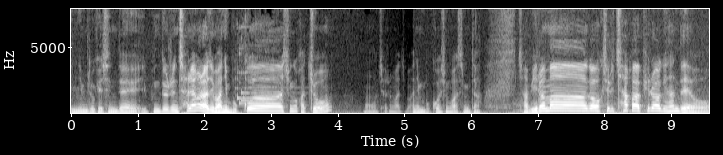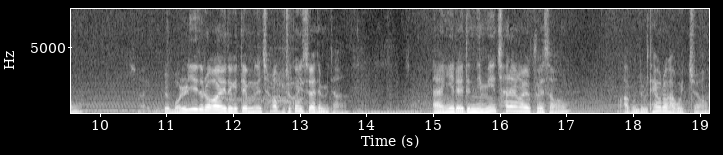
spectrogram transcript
님도 계신데 이분들은 차량을 아직 많이 못 구하신 것 같죠? 어, 차량 아직 많이 못 구하신 것 같습니다. 자 미라마가 확실히 차가 필요하긴 한데요. 자 이분들 멀리 들어가야 되기 때문에 차가 무조건 있어야 됩니다. 자, 다행히 레드님이 차량을 구해서 아군들을 태우러 가고 있죠.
